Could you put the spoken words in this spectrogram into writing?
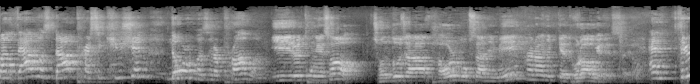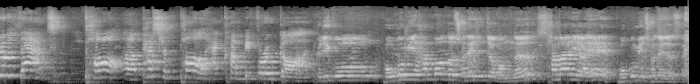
But that was not persecution, nor was it a problem. 이 일을 통해서 전도자 바울 목사님이 하나님께 돌아오게 됐어요. And through that, Paul, uh, Pastor Paul had come before God. 그리고 복음이 한 번도 전해진 적 없는 사마리아에 복음이 전해졌어요.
